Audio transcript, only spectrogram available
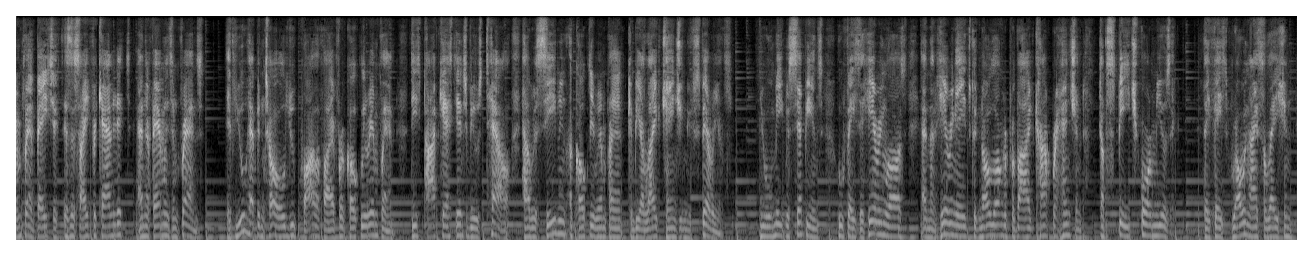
Implant Basics is a site for candidates and their families and friends. If you have been told you qualify for a cochlear implant, these podcast interviews tell how receiving a cochlear implant can be a life changing experience. You will meet recipients who face a hearing loss and that hearing aids could no longer provide comprehension of speech or music. They faced growing isolation,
